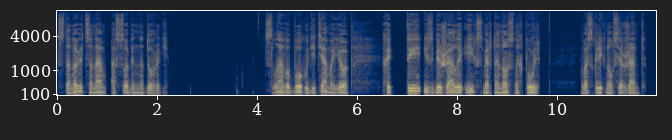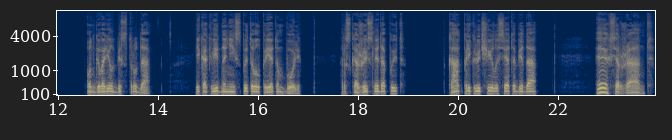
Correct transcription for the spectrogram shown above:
становятся нам особенно дороги. Слава Богу, дитя мое, хоть ты избежала их смертоносных пуль! — воскликнул сержант. Он говорил без труда и, как видно, не испытывал при этом боли. — Расскажи, следопыт, как приключилась эта беда? — Эх, сержант,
